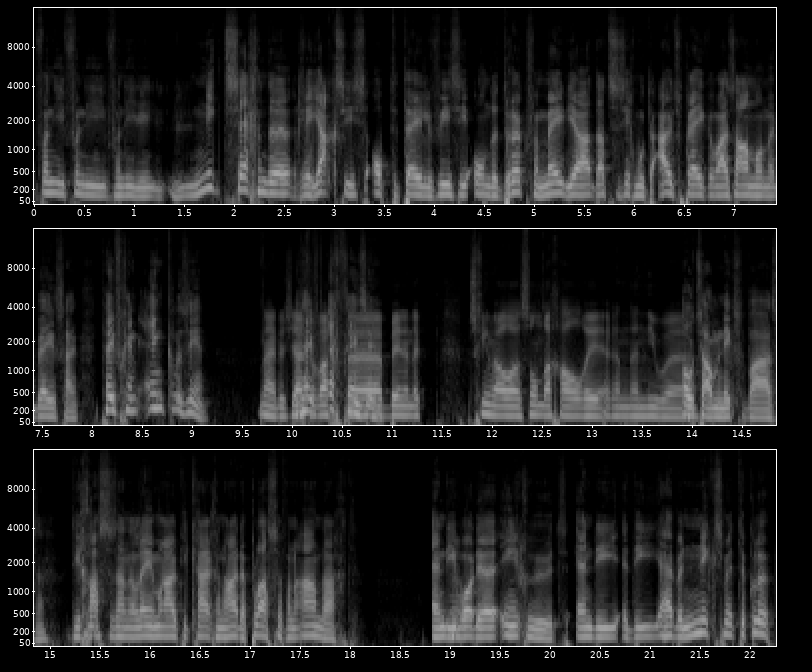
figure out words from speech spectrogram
van die, van die, van die nietszeggende reacties op de televisie onder druk van media dat ze zich moeten uitspreken waar ze allemaal mee bezig zijn. Het heeft geen enkele zin. Nee, dus jij verwacht geen eh, binnen de... Misschien wel eh, zondag alweer een, een nieuwe... Oh, het zou me niks verbazen. Die gasten zijn alleen maar uit, die krijgen een harde plassen van aandacht. En die Ja. worden ingehuurd. En die, die hebben niks met de club.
